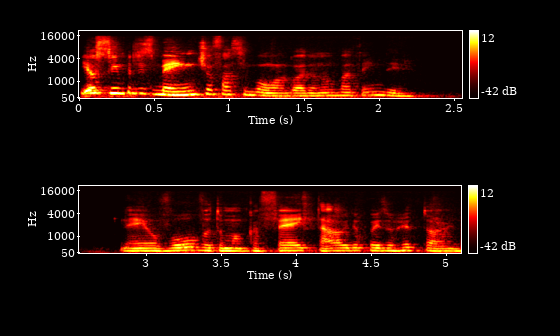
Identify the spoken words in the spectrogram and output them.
E eu simplesmente eu faço assim, bom, agora eu não vou atender. Né? Eu vou, vou tomar um café e tal, e depois eu retorno.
